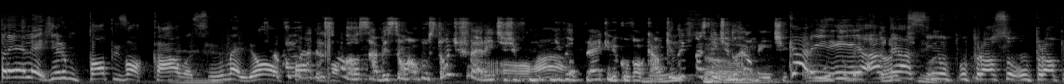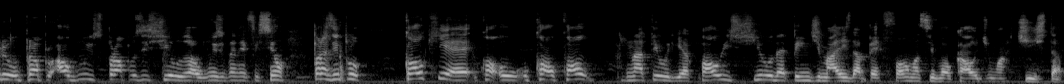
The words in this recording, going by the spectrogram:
pra eleger um pop vocal, assim, o melhor Como o pop Edson vocal. falou, sabe? São álbuns tão diferentes de Ah. nível técnico, vocal, que nem faz Muito. sentido realmente. Cara, É e, e até assim, o, o, próximo, o, próprio, o próprio, alguns próprios estilos, alguns beneficiam. Por exemplo, qual que é, qual, o- qual, qual, na teoria, qual estilo depende mais da performance vocal de um artista?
